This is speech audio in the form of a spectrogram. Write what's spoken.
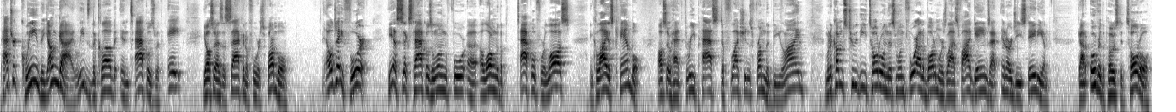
Patrick Queen, the young guy, leads the club in tackles with 8. He also has a sack and a forced fumble. LJ Fort, he has six tackles along for uh, along with a tackle for loss. And Calais Campbell also had three pass deflections from the D line. When it comes to the total in this one, four out of Baltimore's last five games at NRG Stadium got over the posted total.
